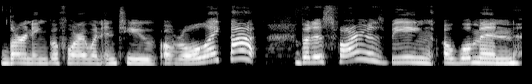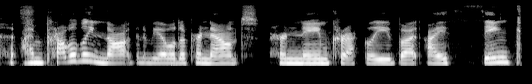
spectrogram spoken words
learning before I went into a role like that. But as far as being a woman, I'm probably not going to be able to pronounce her name correctly, but I think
